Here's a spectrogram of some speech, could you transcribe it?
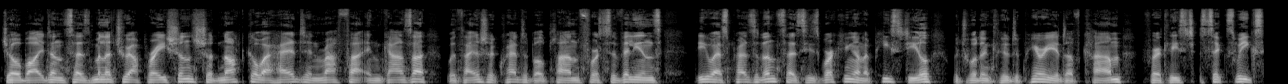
Joe Biden says military operations should not go ahead in Rafah in Gaza without a credible plan for civilians. The US president says he's working on a peace deal which would include a period of calm for at least six weeks.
